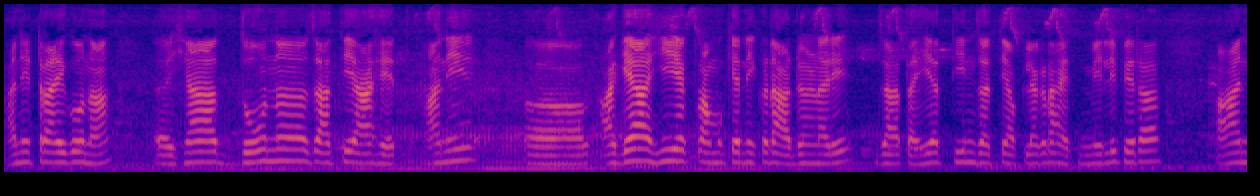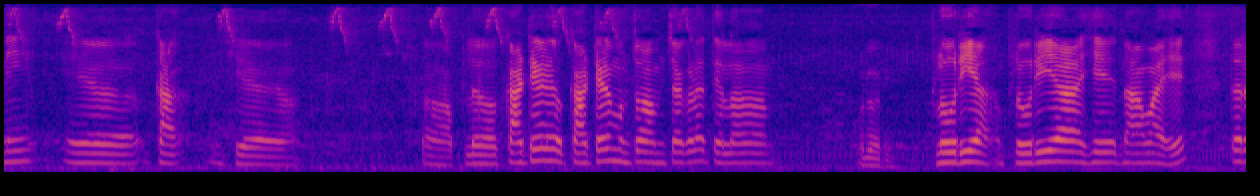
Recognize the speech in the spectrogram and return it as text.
आणि ट्रायगोना ह्या दोन जाती आहेत. आणि आग्या ही एक प्रामुख्याने इकडं आढळणारी जात आहे. या तीन जाती आपल्याकडे आहेत. मेलिफेरा आणि का हे, आपलं काटेळ काटेळ म्हणतो आमच्याकडं. त्याला फुलोरी फ्लोरिया फ्लोरिया हे नाव आहे. तर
